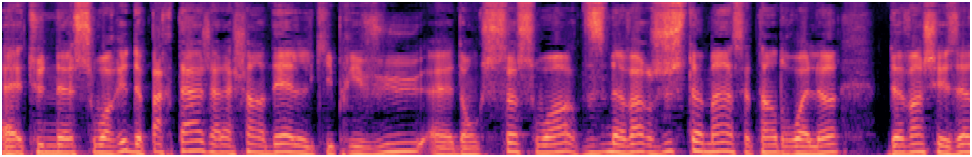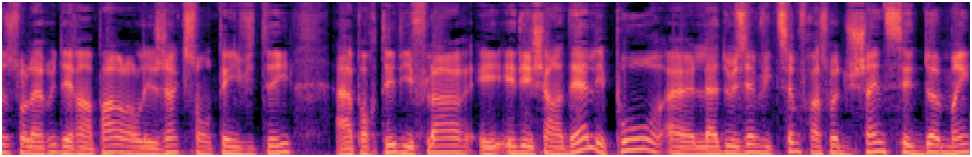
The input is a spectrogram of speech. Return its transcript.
euh, une soirée de partage à la chandelle qui est prévue euh, donc ce soir, 19h, justement à cet endroit-là, devant chez elle sur la rue des Remparts. Alors les gens qui sont invités à apporter des fleurs et, des chandelles. Et pour la deuxième victime, François Duchesne, c'est demain,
